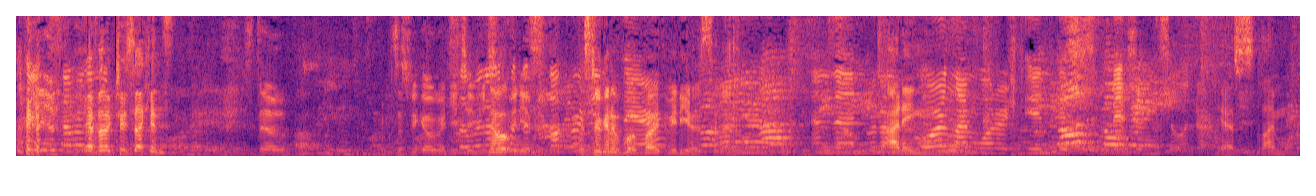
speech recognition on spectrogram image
We're Yeah, for like two seconds. Still. It's just be going with So YouTube. we're gonna No, put video the people. stopper We're still going to put there. both videos, so then, Yeah, and then we're gonna Adding- more lime water in this measuring cylinder. yes, lime water.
